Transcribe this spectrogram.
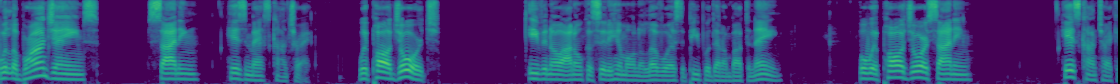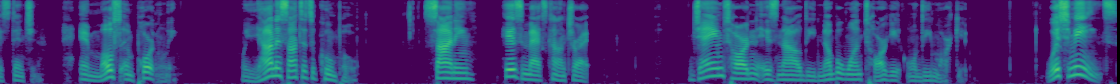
with LeBron James signing his max contract, with Paul George, even though I don't consider him on the level as the people that I'm about to name, but with Paul George signing his contract extension, and most importantly, with Giannis Antetokounmpo signing his max contract. James Harden is now the number one target on the market, which means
